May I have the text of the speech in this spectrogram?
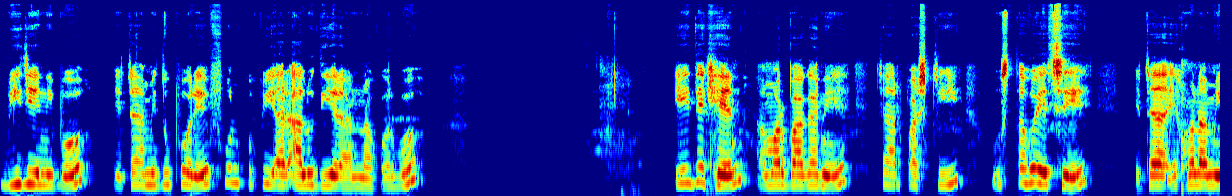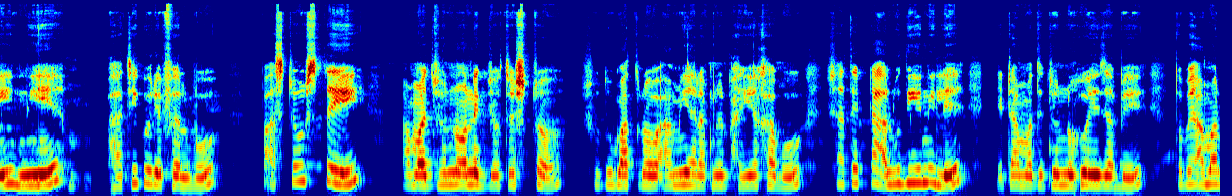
ভিজিয়ে নিব। এটা আমি দুপুরে ফুলকপি আর আলু দিয়ে রান্না করব। এই দেখেন আমার বাগানে চার পাঁচটি উস্তা হয়েছে। এটা এখন আমি নিয়ে ভাজি করে ফেলব। পাঁচটা উস্তেই আমার জন্য অনেক যথেষ্ট। শুধুমাত্র আমি আর আপনার ভাইয়া খাব, সাথে একটা আলু দিয়ে নিলে এটা আমাদের জন্য হয়ে যাবে। তবে আমার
